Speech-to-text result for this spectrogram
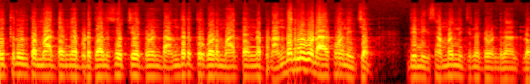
మిత్రులతో మాట్లాడినప్పుడు కలిసి వచ్చేటువంటి అందరితో కూడా మాట్లాడినప్పుడు అందరినీ కూడా ఆహ్వానించాం. దీనికి సంబంధించినటువంటి దాంట్లో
